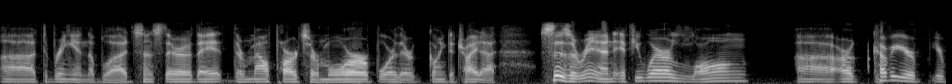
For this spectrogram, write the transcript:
uh, to bring in the blood since their they their mouth parts are more where they're going to try to scissor in if you wear long uh, or cover your your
